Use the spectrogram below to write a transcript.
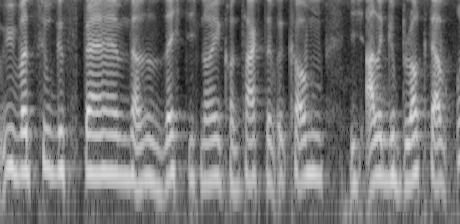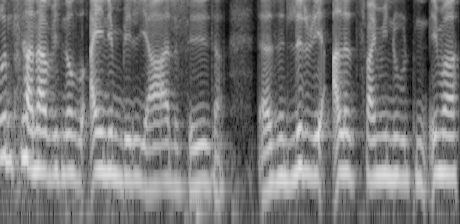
über zugespammt, habe so 60 neue Kontakte bekommen, die ich alle geblockt habe und dann habe ich noch so eine Milliarde Bilder. Da sind literally alle zwei Minuten immer,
